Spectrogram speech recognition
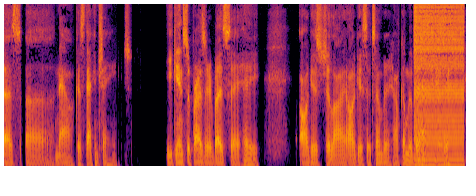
as uh, now, because that can change. He can surprise everybody. Say, hey, August, July, August, September. I'm coming back.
